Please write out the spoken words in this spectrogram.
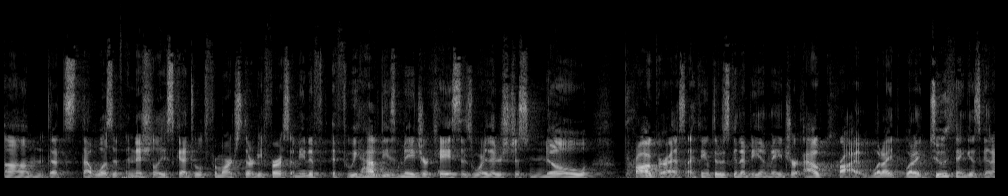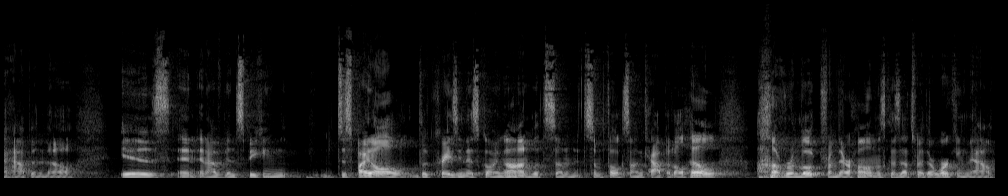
um, that's that wasn't initially scheduled for March 31st. I mean, if, if we have these major cases where there's just no progress, I think there's going to be a major outcry. What I what I do think is going to happen though is, and, and I've been speaking despite all the craziness going on with some some folks on Capitol Hill uh, remote from their homes because that's where they're working now.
